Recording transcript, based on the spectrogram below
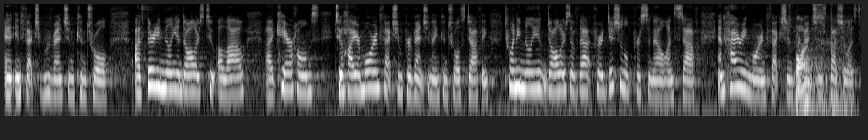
uh, infection prevention control, uh, $30 million to allow uh, care homes to hire more infection prevention and control staffing, $20 million of that for additional personnel and staff, and hiring more infection Response. prevention specialists,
